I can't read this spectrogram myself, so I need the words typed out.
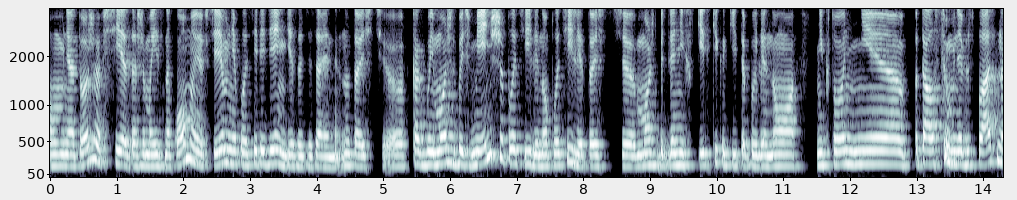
у меня тоже все, даже мои знакомые, все мне платили деньги за дизайны. Ну, то есть, э, как бы, может быть, меньше платили, но платили. То есть, э, может быть, для них скидки какие-то были, но никто не пытался у меня бесплатно,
